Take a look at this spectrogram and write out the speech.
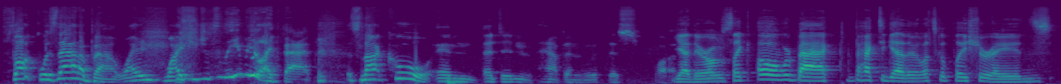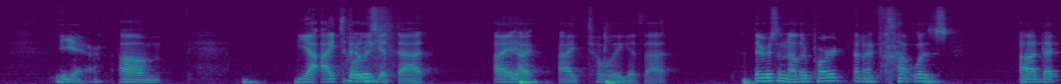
fuck was that about? Why didn't why did you just leave me like that? It's not cool. And that didn't happen with this plot. Yeah, they're always like, "Oh, we're back, back together. Let's go play charades." yeah. Um, yeah, I totally was- get that. I, Yeah. I I totally get that. there was another part that I thought was uh, that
